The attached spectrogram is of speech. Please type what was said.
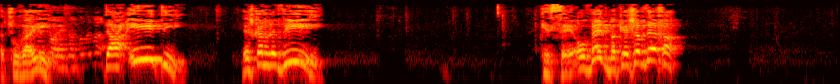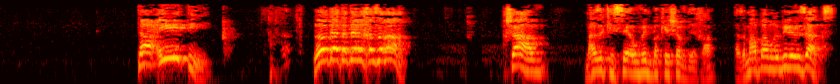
התשובה היא. טעיתי. יש כאן רביעי. כשה עובד בקש עבדיך. טעיתי. לא יודע את הדרך חזרה. עכשיו, מה זה כיסא עובד בקש עבדיך? אז אמר פעם רבי הלל זקס,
